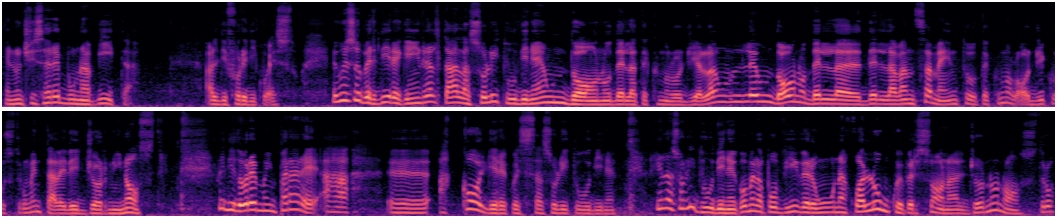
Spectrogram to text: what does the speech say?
e non ci sarebbe una vita al di fuori di questo. E questo per dire che in realtà la solitudine è un dono della tecnologia, è un dono del, dell'avanzamento tecnologico strumentale dei giorni nostri. Quindi dovremmo imparare a eh, accogliere questa solitudine, perché la solitudine, come la può vivere una qualunque persona al giorno nostro,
